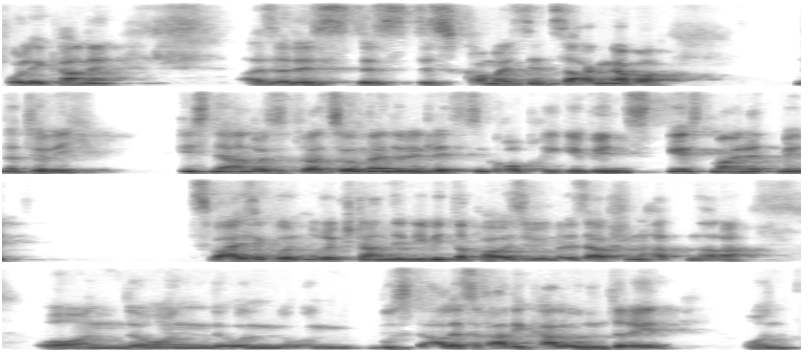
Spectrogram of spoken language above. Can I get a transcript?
volle Kanne. Also das, das, das kann man jetzt nicht sagen, aber natürlich ist eine andere Situation, wenn du den letzten Grand Prix gewinnst, gehst mal nicht mit zwei Sekunden Rückstand in die Winterpause, wie wir das auch schon hatten, oder? Und, und, und, und musst alles radikal umdrehen. Und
